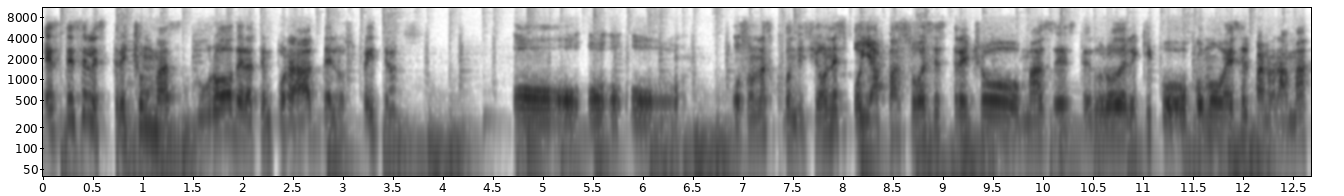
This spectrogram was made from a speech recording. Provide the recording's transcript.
¿este es el estrecho más duro de la temporada de los Patriots? o, o o son las condiciones o ya pasó ese estrecho más este, duro del equipo o cómo ves el panorama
